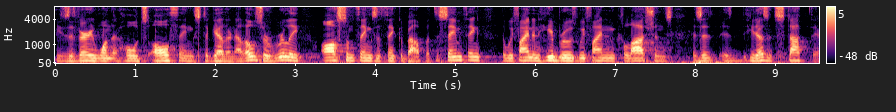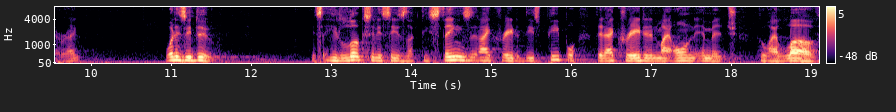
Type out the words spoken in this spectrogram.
He's the very one that holds all things together. Now, those are really awesome things to think about. But the same thing that we find in Hebrews, we find in Colossians, is that he doesn't stop there, right? What does he do? He looks and he sees, like, these things that I created, these people that I created in my own image, who I love,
